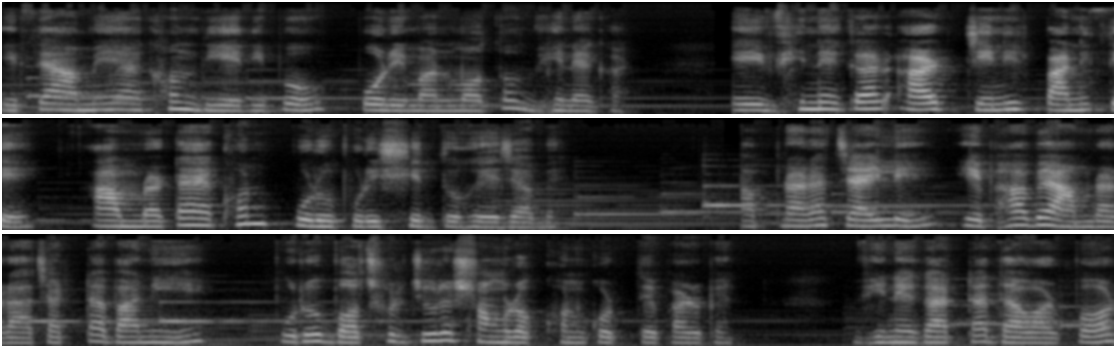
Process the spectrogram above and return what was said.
এতে আমি এখন দিয়ে দিব পরিমাণ মতো ভিনেগার। এই ভিনেগার আর চিনির পানিতে আমড়াটা এখন পুরোপুরি সিদ্ধ হয়ে যাবে। আপনারা চাইলে এভাবে আমড়ার আচারটা বানিয়ে পুরো বছর জুড়ে সংরক্ষণ করতে পারবেন। ভিনেগারটা দেওয়ার পর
